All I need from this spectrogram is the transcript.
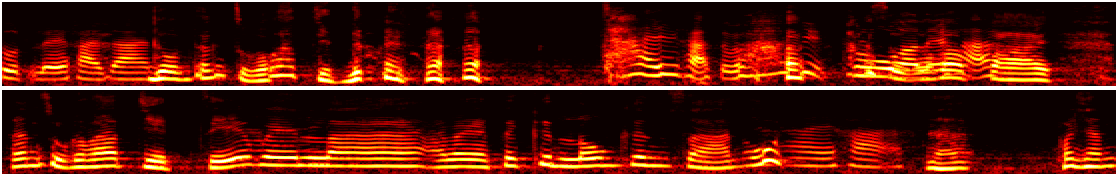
สุด ๆ เลยค่ะอาจารย์รวมทั้งสุขภาพจิตด้วยนะ ใช่ค่ะสุขภาพจิตกทั้งลัวสุขเลยภาพค่ะกาย ทั้งสุขภาพจิตเสียเวลาอะไรไปขึ้นลงขึ้นศาลโอ้ยใช่ค่ะ นะฮะเพราะฉะนั้น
